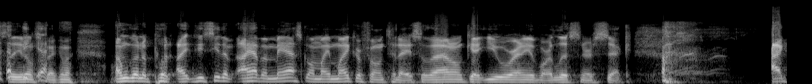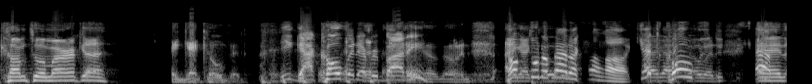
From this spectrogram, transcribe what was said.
so you don't Yes. them. I'm going to put. I, do you see them? I have a mask on my microphone today so that I don't get you or any of our listeners sick. I come to America and get COVID. He got COVID, everybody. I got Come to COVID. America. Get COVID. COVID. And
